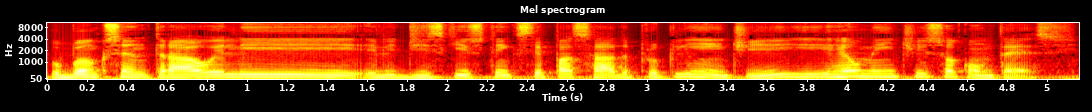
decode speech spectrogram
O Banco Central ele, ele diz que isso tem que ser passado para o cliente e, e realmente isso acontece.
